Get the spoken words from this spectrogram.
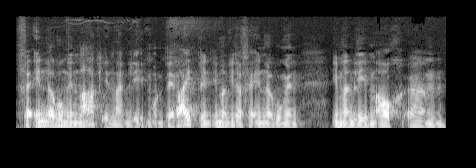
Veränderungen mag in meinem Leben und bereit bin, immer wieder Veränderungen in meinem Leben auch, ähm,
